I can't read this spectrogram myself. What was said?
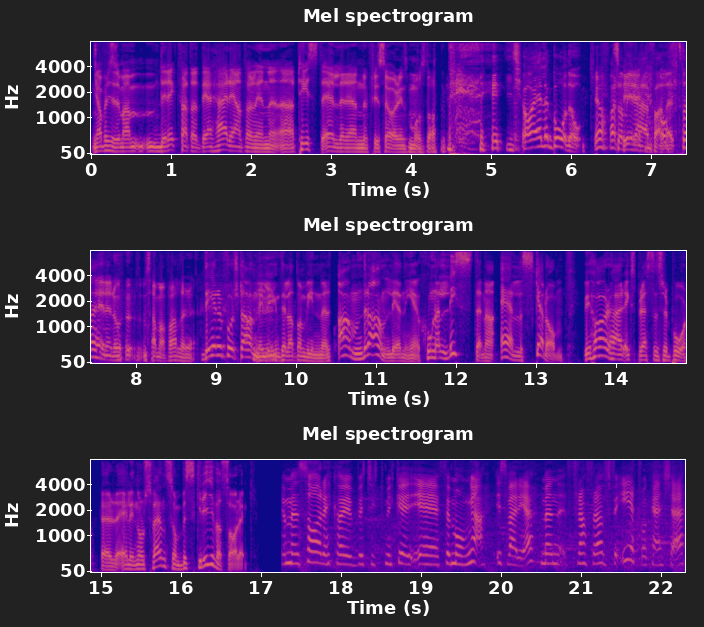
Ja, precis. Man direkt fattar att det här är antagligen en artist eller en frisör i en småstad. ja, eller både och, som i det här fallet. Ofta är det nog sammanfallare. Det är den första anledningen till att de vinner. Andra anledningen, journalisterna älskar dem. Vi hör här Expressens reporter Elinor Svensson beskriva Sarek. Ja, men Sarek har ju betytt mycket eh, för många i Sverige, men framförallt för er två kanske.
